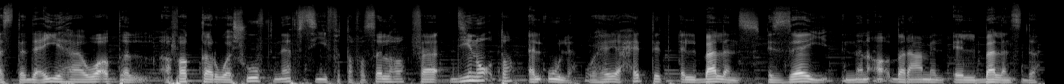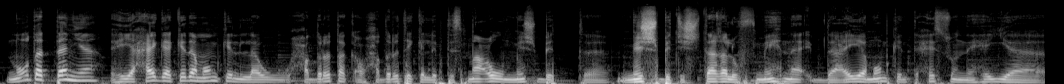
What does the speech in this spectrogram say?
أستدعيها وأفضل أفكر وأشوف نفسي في تفاصيلها. فدي نقطة الأولى وهي حتة البالانس. إزاي إن أنا أقدر أعمل البالانس ده؟ النقطة التانية هي حاجة كده ممكن لو حضرتك أو حضرتك اللي بتسمعه مش بت مش بتشتغلوا في مهنة إبداعية ممكن تحسوا إن هي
